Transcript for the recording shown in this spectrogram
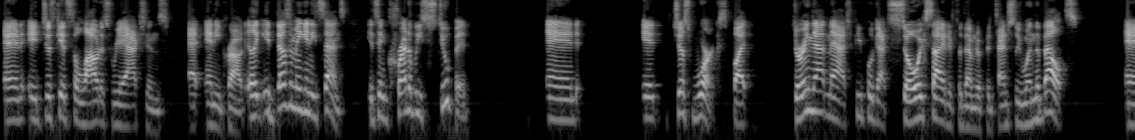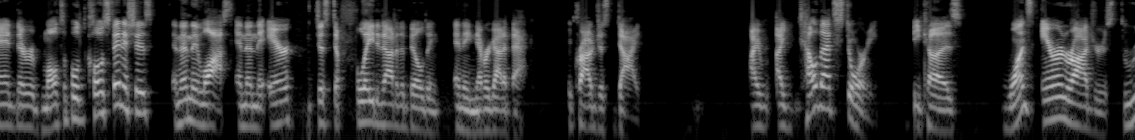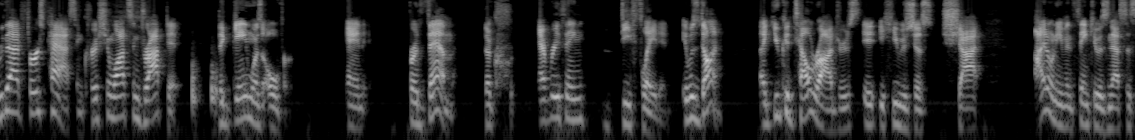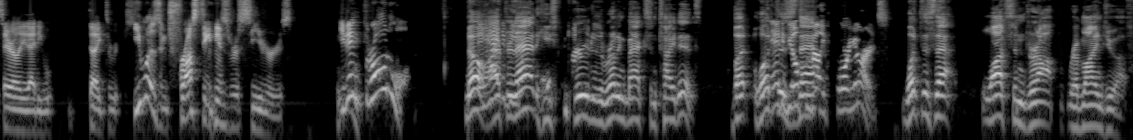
and it just gets the loudest reactions at any crowd. Like it doesn't make any sense. It's incredibly stupid and it just works. But during that match people got so excited for them to potentially win the belts and there were multiple close finishes and then they lost and then the air just deflated out of the building and they never got it back. The crowd just died. I, I tell that story because once Aaron Rodgers threw that first pass and Christian Watson dropped it, the game was over. And for them, the everything deflated. It was done. Like you could tell Rodgers, it, he was just shot. I don't even think it was necessarily that he like he wasn't trusting his receivers. He didn't throw to them. No, after that he threw to the running backs and tight ends. But what does that like four yards? What does that Watson drop remind you of?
